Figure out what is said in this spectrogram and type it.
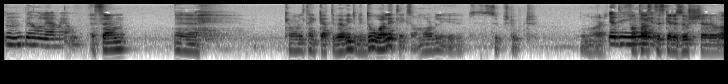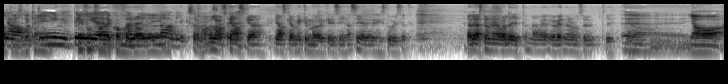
det. Mm, det håller jag med om. Sen eh, kan man väl tänka att det behöver inte bli dåligt liksom. Marvel är ju superstort. De har Ja, det är ju fantastiska resurser och allting. Ja, så det kan det är ju, ju inget kan ju fortfarande komma bra grejer. Liksom. De har om väl man haft ganska, ganska mycket mörker i sina serier historiskt sett. Jag läste dem när jag var liten, men jag vet inte hur de ser ut. I. Eh, ja,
